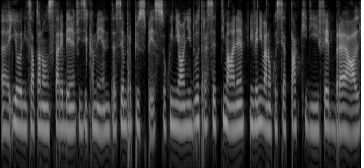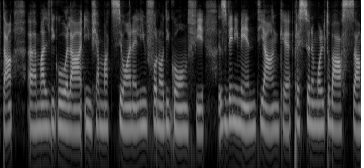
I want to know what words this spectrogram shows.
eh, io ho iniziato a non stare bene fisicamente, sempre più spesso, quindi ogni due o tre settimane mi venivano questi attacchi di febbre alta, eh, mal di gola, infiammazione, linfonodi gonfi, svenimenti anche, pressione molto bassa,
